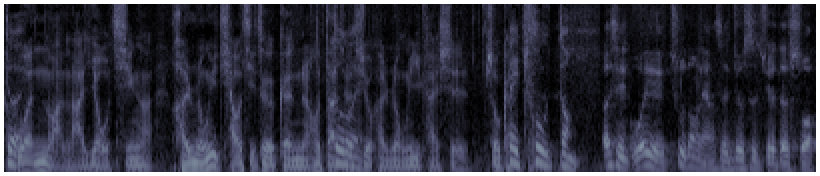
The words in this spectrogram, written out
对。温暖啦、友情啊，很容易挑起这个根，然后大家就很容易开始受感被动。触动，而且我也触动良心，就是觉得说，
